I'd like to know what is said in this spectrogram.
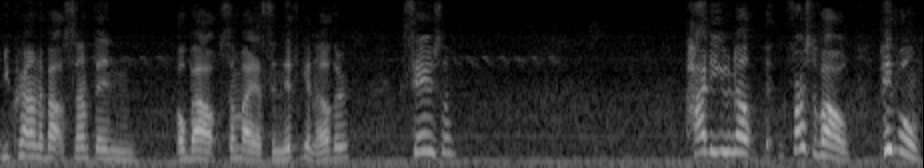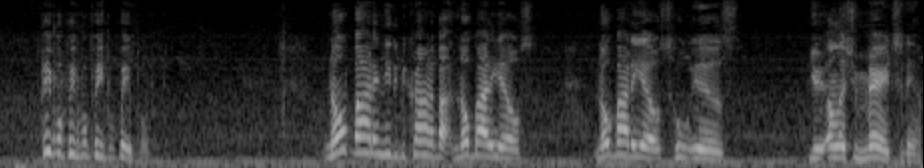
you crying about something about somebody a significant other. Seriously, how do you know? First of all, people, people, people, people, people. Nobody need to be crying about nobody else, nobody else who is you unless you're married to them.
